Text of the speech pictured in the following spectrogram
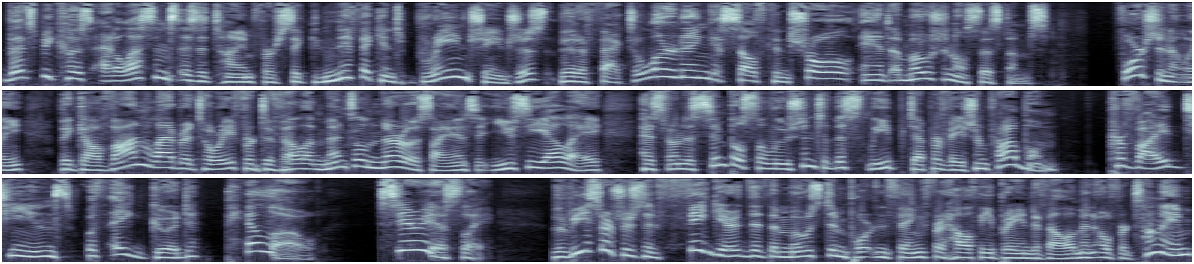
That's because adolescence is a time for significant brain changes that affect learning, self control, and emotional systems. Fortunately, the Galvan Laboratory for Developmental Neuroscience at UCLA has found a simple solution to the sleep deprivation problem. Provide teens with a good pillow. Seriously. The researchers had figured that the most important thing for healthy brain development over time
